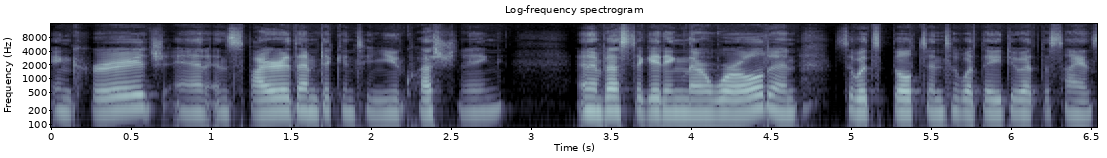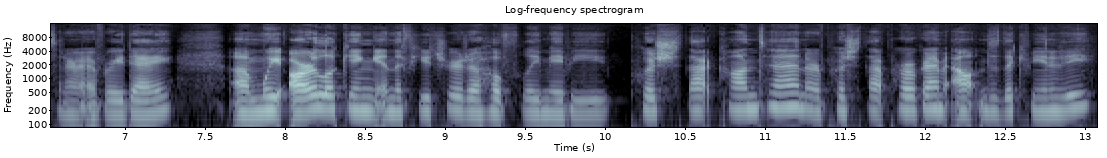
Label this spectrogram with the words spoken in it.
encourage and inspire them to continue questioning and investigating their world? And so it's built into what they do at the Science Center every day. Um, we are looking in the future to hopefully maybe push that content or push that program out into the community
